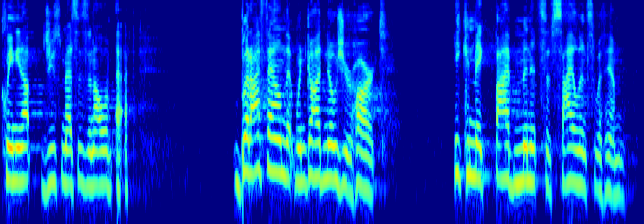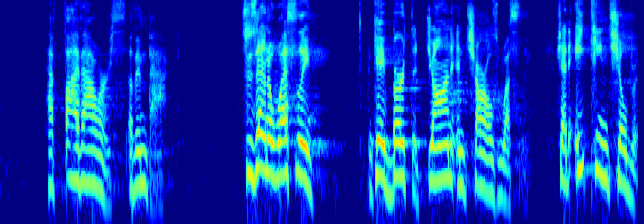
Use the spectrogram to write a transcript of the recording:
cleaning up juice messes and all of that. But I found that when God knows your heart, He can make five minutes of silence with Him have five hours of impact. Susanna Wesley gave birth to John and Charles Wesley. She had 18 children.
